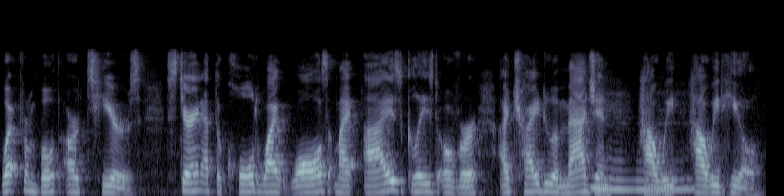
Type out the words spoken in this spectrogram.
wet from both our tears. Staring at the cold white walls, my eyes glazed over. I tried to imagine how we Mhm. how we'd heal."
